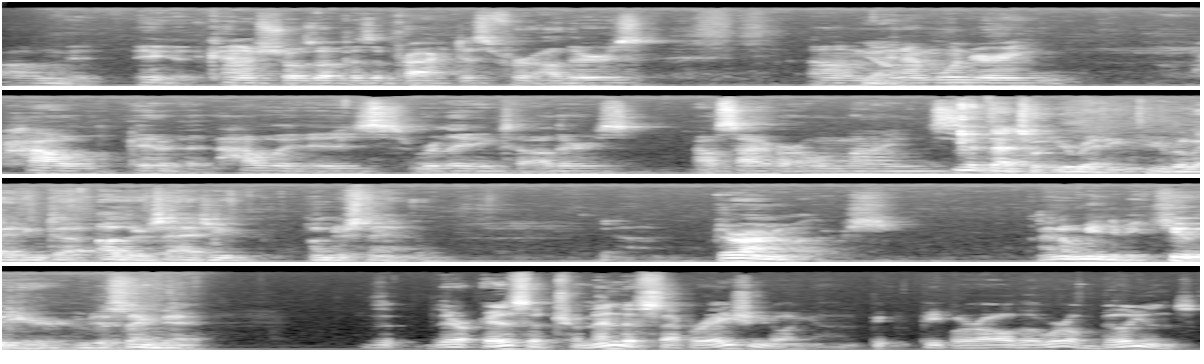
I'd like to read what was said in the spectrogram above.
um, it, it kind of shows up as a practice for others. Um, yeah. And I'm wondering how it, how it is relating to others outside of our own minds. If that's what you're relating, you're relating to others as you understand them. Yeah. There are no others. I don't mean to be cute here. I'm just saying that th- there is a tremendous separation going on. People are all over the world, billions.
